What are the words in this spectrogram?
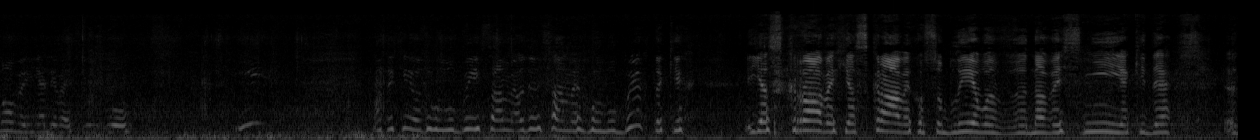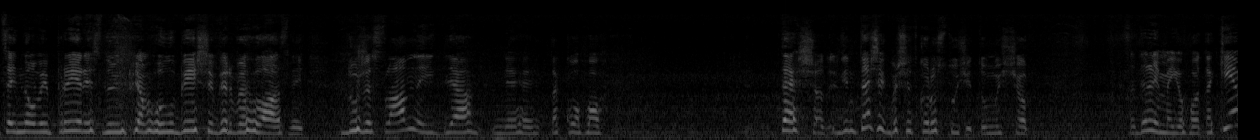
новий ялівець Монглоу. Отакий от голубий, саме, один з самих голубих, таких яскравих, яскравих, особливо навесні, як іде цей новий приріст, ну він прям голубіший, вирвиглазний. Дуже славний для е, такого теж, він теж якби швидкоростучий, тому що садили ми його таким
